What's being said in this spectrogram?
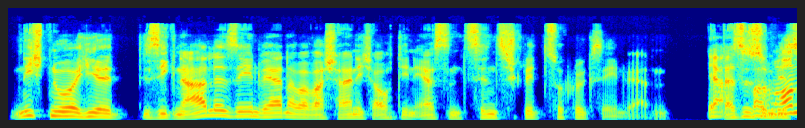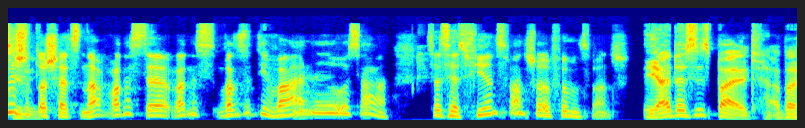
nicht nur hier Signale sehen werden, aber wahrscheinlich auch den ersten Zinsschritt zurück sehen werden. Ja, das ist so ein bisschen, auch nicht unterschätzen. Ne? Wann, ist der, wann, ist, wann sind die Wahlen in den USA? Ist das jetzt 24 oder 25? Ja, das ist bald. Aber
